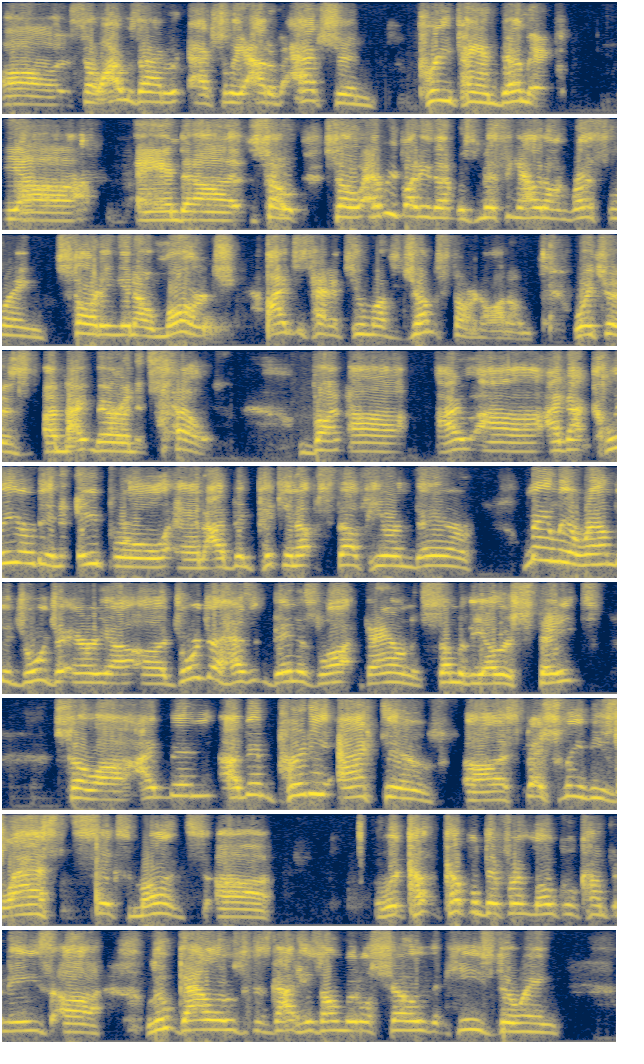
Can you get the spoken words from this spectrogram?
Uh, so I was out of, actually out of action pre-pandemic. Yeah. Uh, and uh, so, so everybody that was missing out on wrestling starting, you know, March, I just had a two month jump start on them, which was a nightmare in itself. But uh, I uh, I got cleared in April, and I've been picking up stuff here and there, mainly around the Georgia area. Uh, Georgia hasn't been as locked down as some of the other states, so uh, I've been I've been pretty active, uh, especially these last six months. Uh, with a couple different local companies. Uh, Luke Gallows has got his own little show that he's doing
